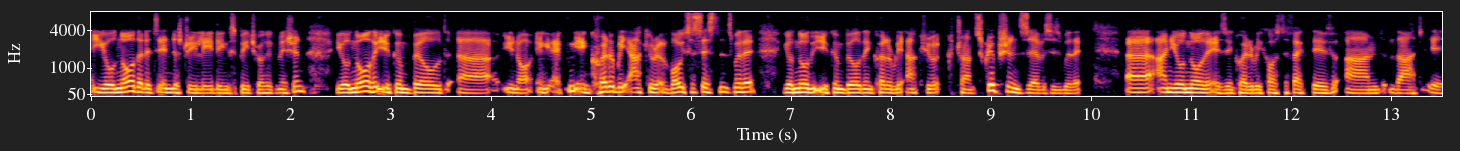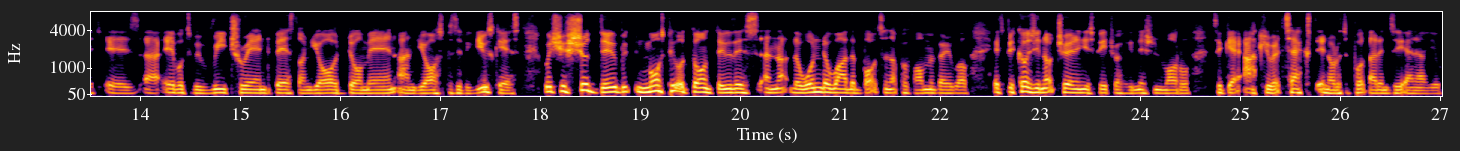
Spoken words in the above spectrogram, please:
You'll know that it's industry leading speech recognition. You'll know that you can build, uh, you know, incredibly accurate voice assistants with it. You'll know that you can build incredibly accurate transcription services with it, uh, and you'll know that it's incredibly cost effective and that it is uh, able to be retrained based on your domain and your specific use case, which you should do. Most people don't do this, and they wonder why the bots are not performing very well. It's because you're not training your speech recognition model to get accurate text in order to put that into NLU.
